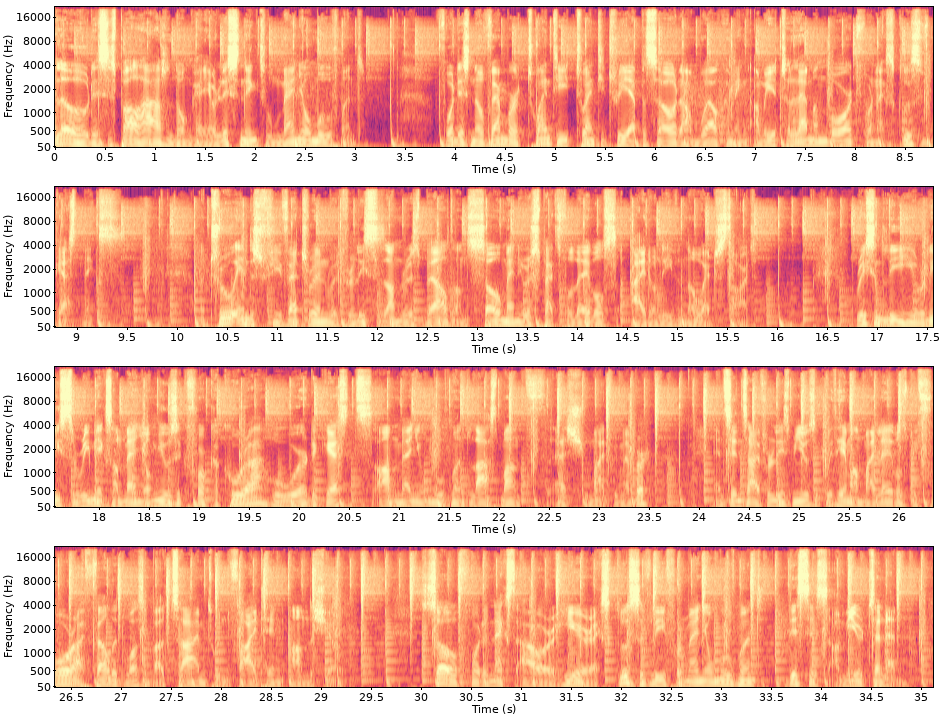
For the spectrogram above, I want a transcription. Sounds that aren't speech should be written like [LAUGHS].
Hello, this is Paul Hazendonk and you're listening to Manual Movement. For this November 2023 episode, I'm welcoming Amir Telem on board for an exclusive guest mix. A true industry veteran with releases under his belt on so many respectful labels, I don't even know where to start. Recently, he released a remix on Manual Music for Kakura, who were the guests on Manual Movement last month, as you might remember. And since I've released music with him on my labels before, I felt it was about time to invite him on the show. So, for the next hour here exclusively for Manual Movement, this is Amir Telem.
